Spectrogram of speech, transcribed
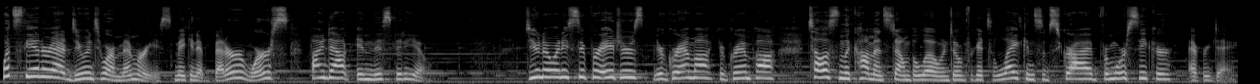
What's the internet doing to our memories? Making it better, or worse? Find out in this video. Do you know any superagers? Your grandma, your grandpa? Tell us in the comments down below and don't forget to like and subscribe for more Seeker every day.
